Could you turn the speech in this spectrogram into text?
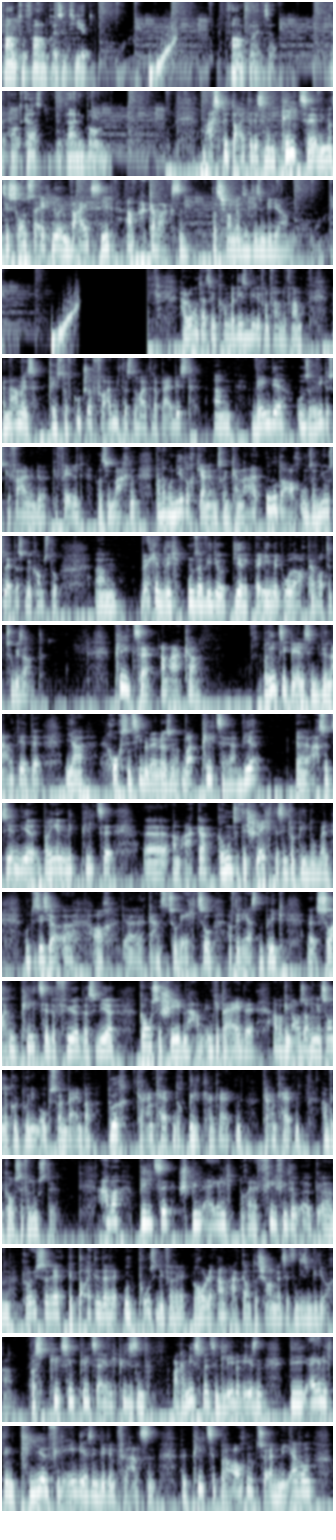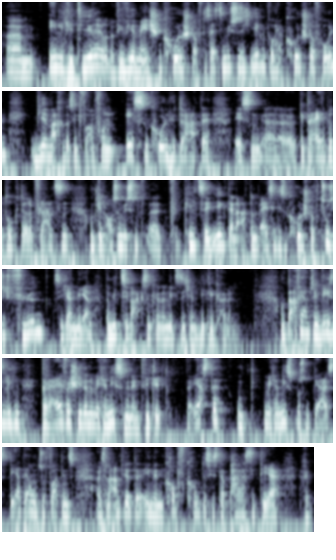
Farm to Farm präsentiert. Farmfluencer, der Podcast für deinen Boden. Was bedeutet es, wenn Pilze, wie man sie sonst eigentlich nur im Wald sieht, am Acker wachsen? Das schauen wir uns in diesem Video an. Hallo und herzlich willkommen bei diesem Video von Farm to Farm. Mein Name ist Christoph Gutscher. Freue mich, dass du heute dabei bist. Ähm, wenn dir unsere Videos gefallen, wenn dir gefällt, was wir machen, dann abonniere doch gerne unseren Kanal oder auch unser Newsletter, so bekommst du ähm, wöchentlich unser Video direkt per E-Mail oder auch per WhatsApp zugesandt. Pilze am Acker. Prinzipiell sind wir Landwirte ja hochsensibel, wenn wir das Wort Pilze hören. Wir äh, assoziieren, wir bringen mit Pilze äh, am Acker grundsätzlich Schlechtes in Verbindung, weil, und das ist ja äh, auch äh, ganz zu Recht so, auf den ersten Blick äh, sorgen Pilze dafür, dass wir große Schäden haben im Getreide, aber genauso auch in den Sonderkulturen im Obst, im Weinbau. Durch Krankheiten, durch Bildkrankheiten Krankheiten haben wir große Verluste. Aber Pilze spielen eigentlich noch eine viel, viel äh, ähm, größere, bedeutendere und positivere Rolle am Acker und das schauen wir uns jetzt in diesem Video auch an. Was sind Pilze eigentlich? Pilze sind Organismen, sind Lebewesen, die eigentlich den Tieren viel ähnlicher sind wie den Pflanzen. Weil Pilze brauchen zur Ernährung ähm, ähnlich wie Tiere oder wie wir Menschen Kohlenstoff. Das heißt, sie müssen sich irgendwoher Kohlenstoff holen. Wir machen das in Form von Essen, Kohlenhydrate, Essen, äh, Getreideprodukte oder Pflanzen. Und genauso müssen äh, Pilze in irgendeiner Art und Weise diesen Kohlenstoff zu sich führen, sich ernähren, damit sie wachsen können, damit sie sich entwickeln können. Und dafür haben sie im Wesentlichen drei verschiedene Mechanismen entwickelt. Der erste und Mechanismus, und der ist der, der uns sofort ins, als Landwirte in den Kopf kommt, das ist der parasitäre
